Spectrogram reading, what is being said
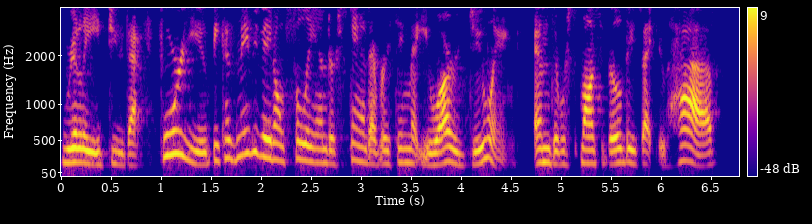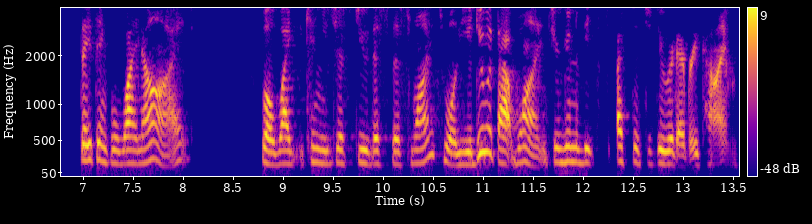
really do that for you because maybe they don't fully understand everything that you are doing and the responsibilities that you have. They think, well, why not? Well, why can you just do this this once? Well, you do it that once. You're going to be expected to do it every time.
